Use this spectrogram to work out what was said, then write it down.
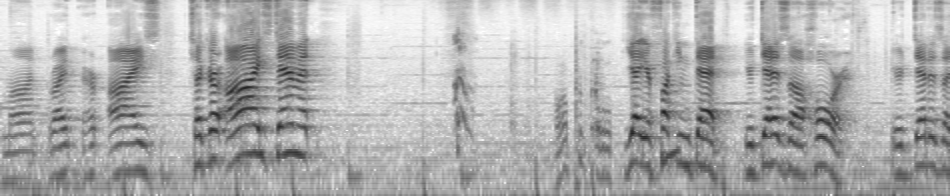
Come on, right, her eyes. Check her eyes, damn it! Yeah, you're fucking dead. You're dead as a whore. You're dead as a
